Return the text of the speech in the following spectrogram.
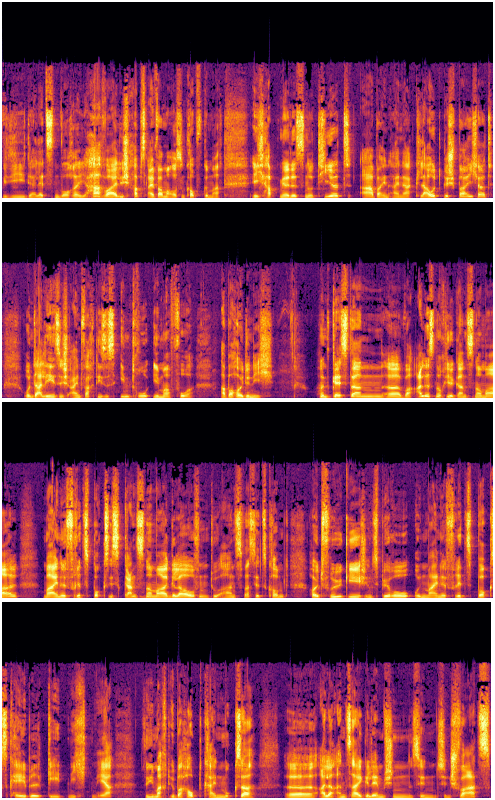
wie die der letzten Woche. Ja, weil ich habe es einfach mal aus dem Kopf gemacht. Ich habe mir das notiert, aber in einer Cloud gespeichert und da lese ich einfach dieses Intro immer vor. Aber heute nicht. Und gestern äh, war alles noch hier ganz normal. Meine Fritzbox ist ganz normal gelaufen. Du ahnst, was jetzt kommt. Heute früh gehe ich ins Büro und meine Fritzbox-Cable geht nicht mehr. Sie macht überhaupt keinen Muxer. Äh, alle Anzeigelämpchen sind, sind schwarz.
